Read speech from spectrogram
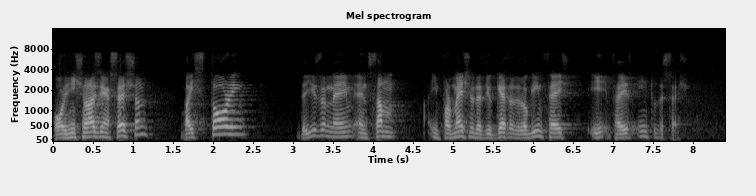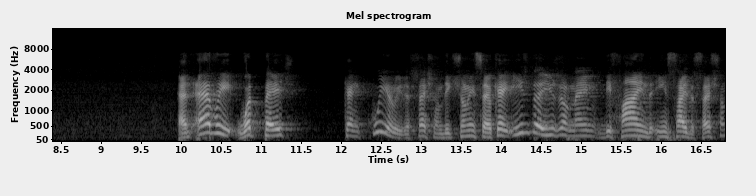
or initializing a session by storing the username and some information that you get at the login phase, phase into the session. And every web page can query the session dictionary and say, okay, is the username defined inside the session?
